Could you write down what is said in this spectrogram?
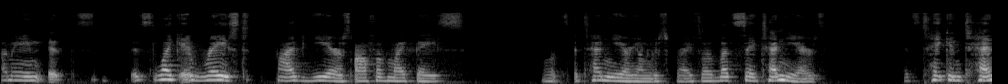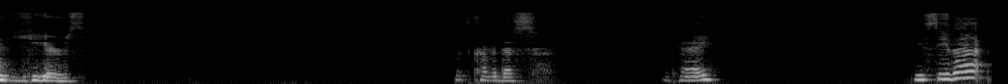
I mean, it's it's like erased five years off of my face. Well, it's a 10 year younger spray, so let's say 10 years. It's taken 10 years Let's cover this. Okay. You see that?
